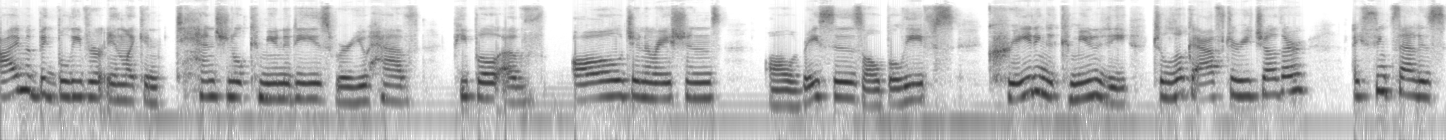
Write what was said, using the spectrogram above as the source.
I'm a big believer in like intentional communities where you have people of all generations, all races, all beliefs, creating a community to look after each other I think that is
